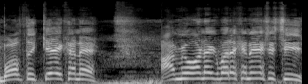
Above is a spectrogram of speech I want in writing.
বল তুই কে এখানে? আমি অনেকবার এখানে এসেছি।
